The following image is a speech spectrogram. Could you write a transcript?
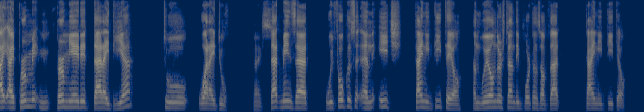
I, I perme- permeated that idea to what I do. nice. That means that we focus on each tiny detail and we understand the importance of that tiny detail.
